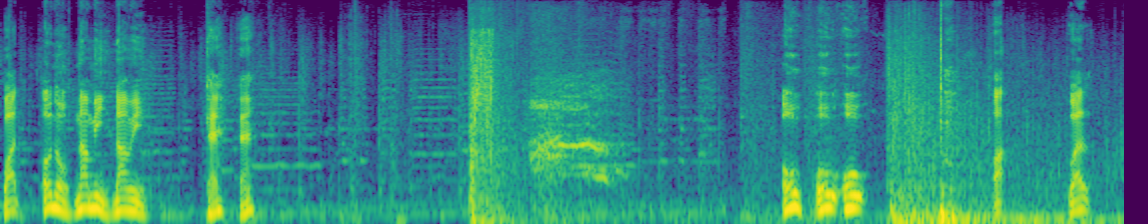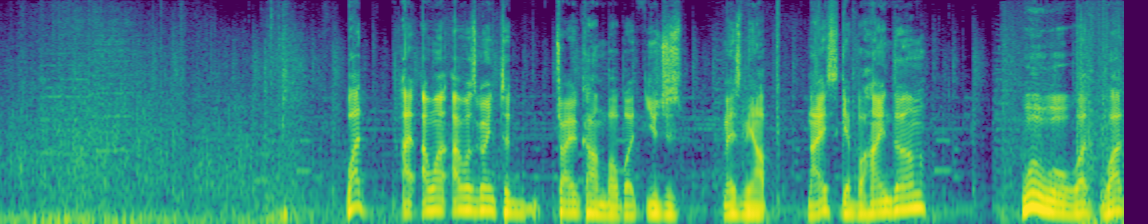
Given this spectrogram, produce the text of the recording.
What? Oh no, not me, not me. Okay, okay. Oh, oh, oh. Ah, well. What? I, I want I was going to try a combo, but you just messed me up. Nice. Get behind them. Whoa, whoa, what, what?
